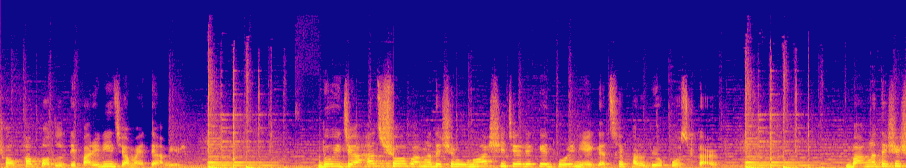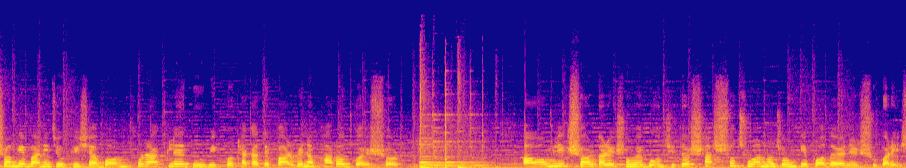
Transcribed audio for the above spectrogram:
স্বভাব বদলাতে পারেনি জামায়াতে আমির। দুই জাহাজ সহ বাংলাদেশের উনআশি জেলেকে ধরে নিয়ে গেছে ভারতীয় কোস্টগার্ড বাংলাদেশের সঙ্গে বাণিজ্য ভিসা বন্ধ রাখলে দুর্ভিক্ষ ঠেকাতে পারবে না ভারত বয়স্কর আওয়ামী লীগ সরকারের সময় বঞ্চিত সাতশো চুয়ান্ন জনকে পদায়নের সুপারিশ।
